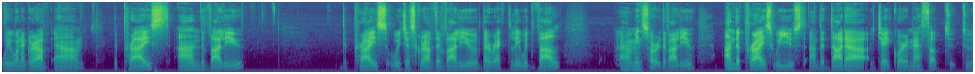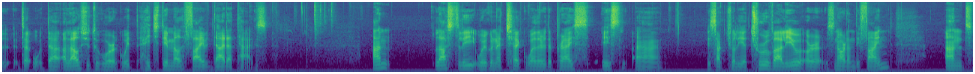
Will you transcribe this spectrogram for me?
we want to grab um, the price and the value. The price, we just grab the value directly with val. I mean, sorry, the value. And the price, we use uh, the data jQuery method to, to that, allows you to work with HTML5 data tags. And lastly, we're going to check whether the price is uh, is actually a true value or is not undefined. And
